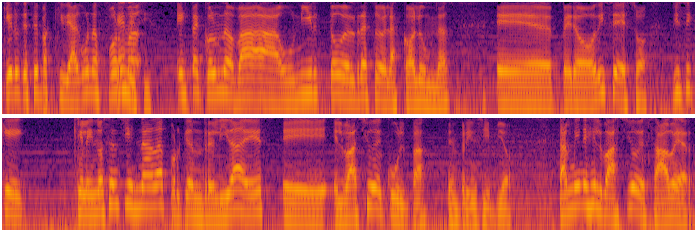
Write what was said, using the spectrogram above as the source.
quiero que sepas que de alguna forma Génesis. esta columna va a unir todo el resto de las columnas, eh, pero dice eso, dice que, que la inocencia es nada porque en realidad es eh, el vacío de culpa, en principio, también es el vacío de saber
